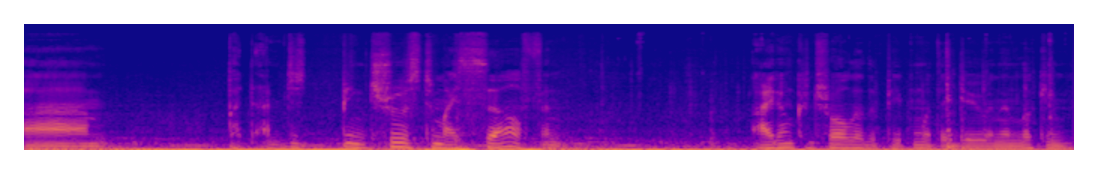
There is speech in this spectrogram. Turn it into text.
um, but I'm just being truest to myself, and I don't control other people and what they do, and then looking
